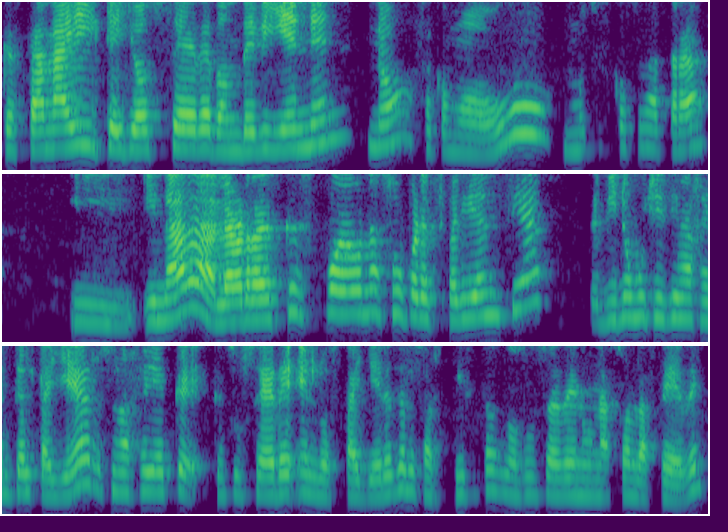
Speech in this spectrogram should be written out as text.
que, están ahí que yo sé de dónde vienen, ¿no? O sea, como uh, muchas cosas atrás. Y, y, nada, la verdad es que fue una súper experiencia. Vino muchísima gente al taller. Es una feria que, que, sucede en los talleres de los artistas, no sucede en una sola sede.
